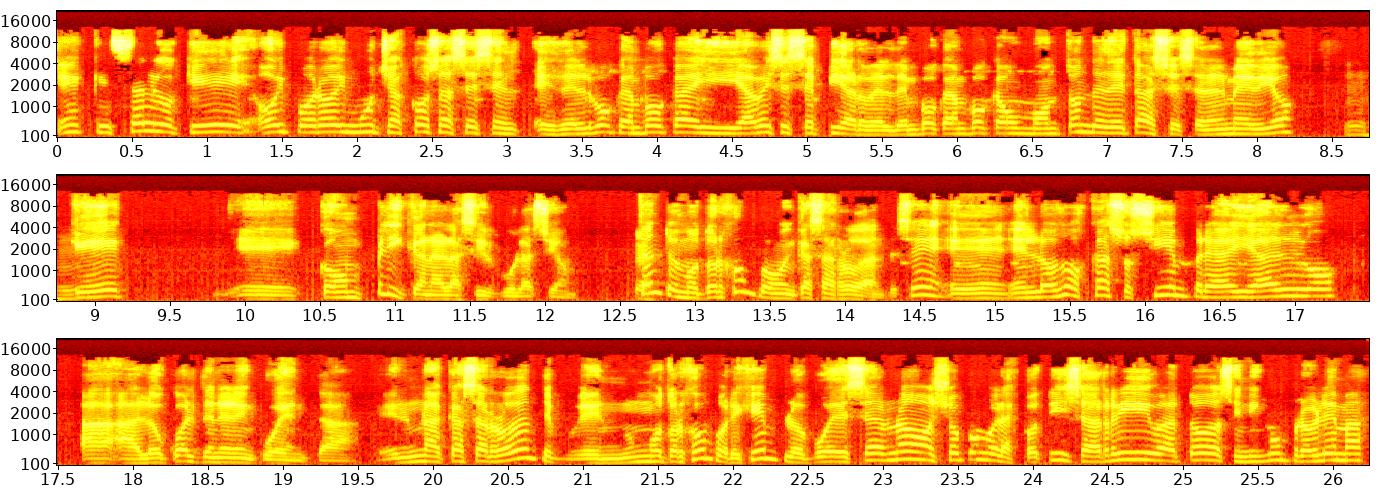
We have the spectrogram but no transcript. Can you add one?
Es que es algo que hoy por hoy muchas cosas es, el- es del boca en boca y a veces se pierde el de en boca en boca un montón de detalles en el medio que eh, complican a la circulación. Tanto en motorhome como en casas rodantes. ¿eh? Eh, en los dos casos siempre hay algo a, a lo cual tener en cuenta. En una casa rodante, en un motorhome, por ejemplo, puede ser, no, yo pongo la escotilla arriba, todo sin ningún problema,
